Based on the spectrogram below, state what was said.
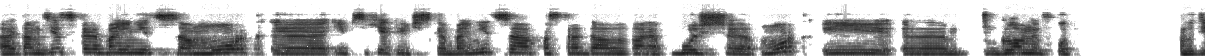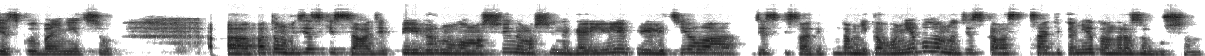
э, там детская больница, морг э, и психиатрическая больница, пострадала больше морг и э, главный вход в детскую больницу. А потом в детский садик перевернула машины, машины горели, прилетела в детский садик. Там никого не было, но детского садика нет, он разрушен.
